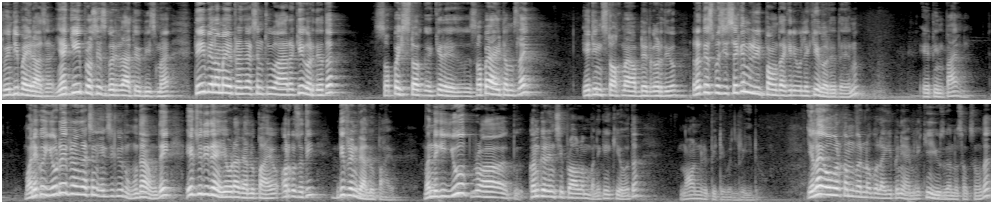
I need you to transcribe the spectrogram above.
ट्वेन्टी पाइरहेछ यहाँ केही प्रोसेस गरिरहेको थियो बिचमा। त्यही बेलामा यो ट्रान्ज्याक्सन टू आएर के गरिदियो त? सबै स्टक के अरे सबै आइटम्सलाई एटिन स्टकमा अपडेट गरिदियो। र त्यसपछि सेकेन्ड रिड पाउँदाखेरि उसले के गर्यो त हेर्नु? एटिन पायो नि। भनेको एउटै ट्रान्ज्याक्सन एक्जिक्युट हुँदा हुँदै एकचोटि त्यहाँ एउटा भ्यालु पायो अर्कोचोटि डिफ्रेन्ट भ्यालु पायो। भनेदेखि यो कन्करेन्सी प्रब्लम भनेकै के हो त? Non repeatable read. हो यसलाई ओभरकम गर्नको लागि पनि हामीले के युज गर्न सक्छौँ त?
